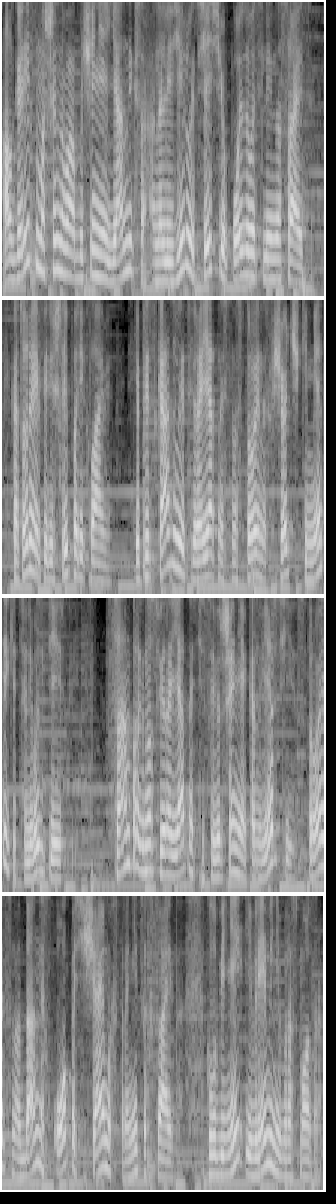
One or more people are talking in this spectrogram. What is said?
Алгоритм машинного обучения Яндекса анализирует сессию пользователей на сайте, которые перешли по рекламе, и предсказывает вероятность настроенных в счетчике метрики целевых действий. Сам прогноз вероятности совершения конверсии строится на данных о посещаемых страницах сайта, глубине и времени просмотра.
